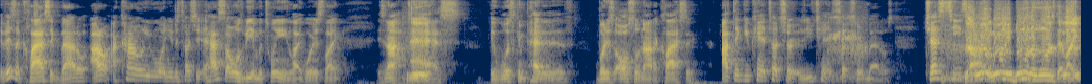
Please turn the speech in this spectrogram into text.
if it's a classic battle, I don't, I kind of don't even want you to touch it. It has to almost be in between, like where it's like, it's not Yeah. ass. It was competitive, but it's also not a classic. I think you can't touch her. You can't touch certain battles. Chess T. No, we we only doing the ones that like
